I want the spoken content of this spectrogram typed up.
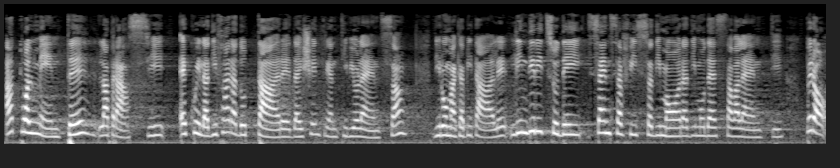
Attualmente la prassi è quella di far adottare dai centri antiviolenza di Roma Capitale l'indirizzo dei senza fissa dimora di Modesta Valenti, però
